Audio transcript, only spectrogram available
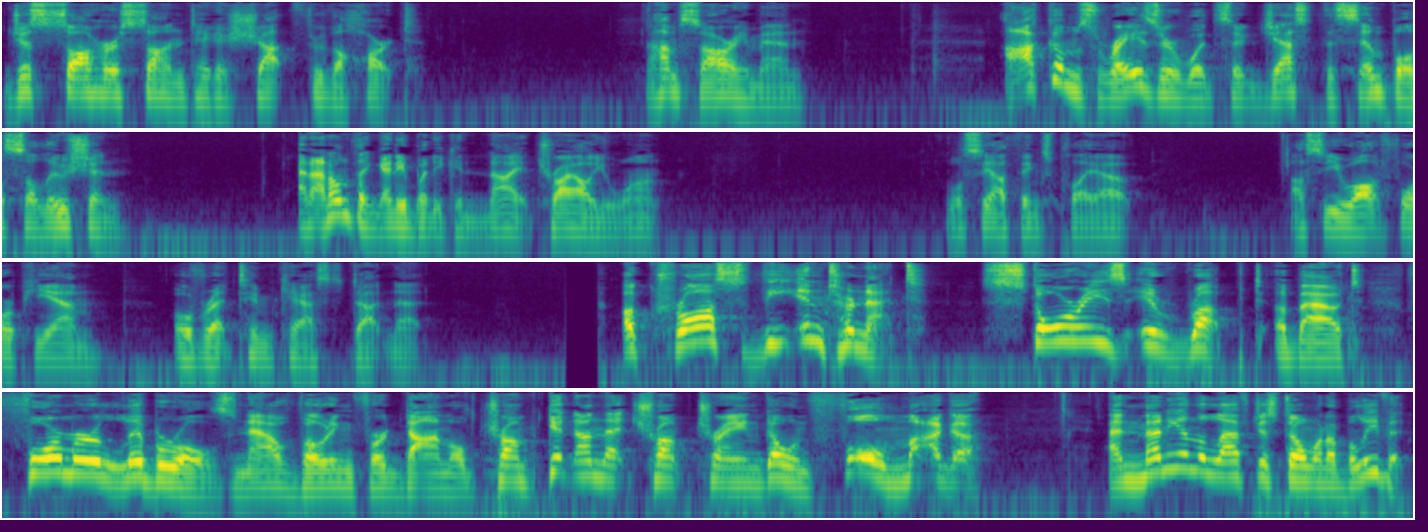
just saw her son take a shot through the heart. I'm sorry, man. Occam's razor would suggest the simple solution. And I don't think anybody can deny it. Try all you want. We'll see how things play out. I'll see you all at 4 p.m. over at timcast.net. Across the internet, stories erupt about former liberals now voting for Donald Trump, getting on that Trump train, going full MAGA. And many on the left just don't want to believe it.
